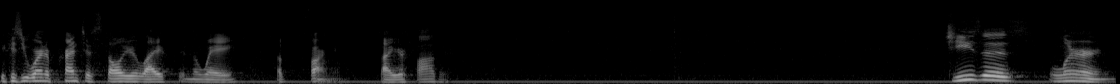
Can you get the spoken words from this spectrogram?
because you weren't apprenticed all your life in the way of farming by your father. Jesus learned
